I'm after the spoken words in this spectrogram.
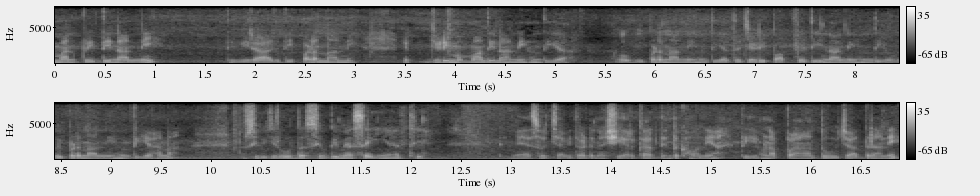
ਮਨਪ੍ਰੀਤ ਦੀ ਨਾਨੀ ਤੇ ਵਿਰਾਜ ਦੀ ਪੜਨ ਨਾਨੀ ਇੱਕ ਜਿਹੜੀ ਮੰਮਾ ਦੀ ਨਾਨੀ ਹੁੰਦੀ ਆ, ਉਹ ਵੀ ਪੜਨਾਨੀ ਹੁੰਦੀ ਆ ਤੇ ਜਿਹੜੀ ਪਾਪੇ ਦੀ ਨਾਨੀ ਹੁੰਦੀ, ਉਹ ਵੀ ਪੜਨਾਨੀ ਹੁੰਦੀ ਆ, ਹਨਾ? ਤੁਸੀਂ ਵੀ ਜਰੂਰ ਦੱਸਿਓ ਕਿ ਮੈਂ ਸਹੀ ਆ ਇੱਥੇ। ਤੇ ਮੈਂ ਸੋਚਿਆ ਵੀ ਤੁਹਾਡੇ ਨਾਲ ਸ਼ੇਅਰ ਕਰਦੇ ਦਿਖਾਉਨੇ ਆ ਤੇ ਹੁਣ ਆਪਾਂ ਦੋ ਚਾਦਰਾਂ ਨੇ।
